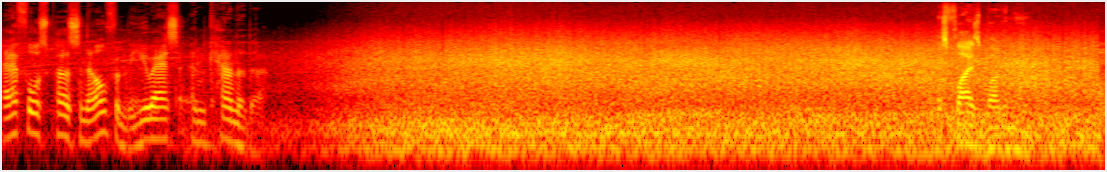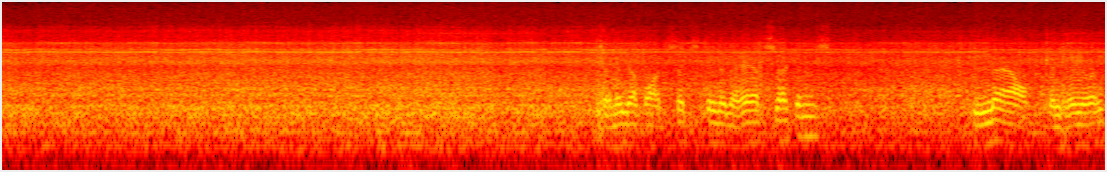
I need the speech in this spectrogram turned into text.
Air Force personnel from the US and Canada. This fly's bugging me. Coming up on 16 and a half seconds. Now, continuing.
